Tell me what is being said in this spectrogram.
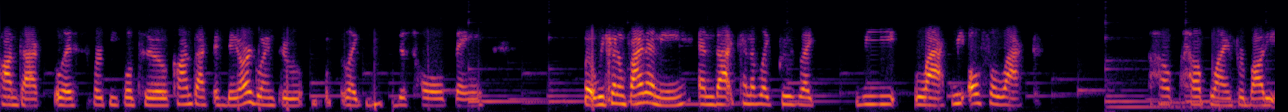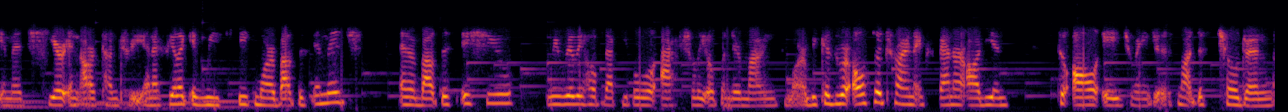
contact lists for people to contact if they are going through like this whole thing. But we couldn't find any. And that kind of like proves like we lack, we also lack help helpline for body image here in our country. And I feel like if we speak more about this image and about this issue, we really hope that people will actually open their minds more because we're also trying to expand our audience to all age ranges, not just children.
